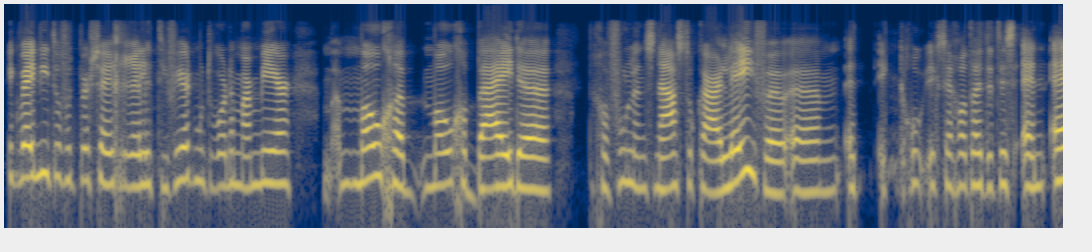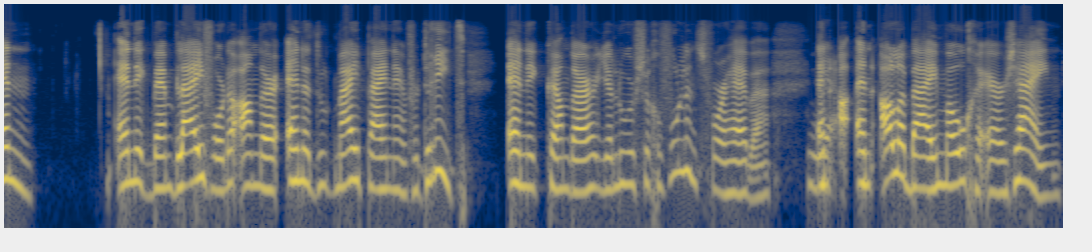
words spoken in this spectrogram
Ik weet niet of het per se gerelativeerd moet worden, maar meer mogen, mogen beide gevoelens naast elkaar leven. Ehm, het, ik, ik zeg altijd: het is en en. En ik ben blij voor de ander en het doet mij pijn en verdriet. En ik kan daar jaloerse gevoelens voor hebben. En, Ja, en allebei mogen er zijn.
